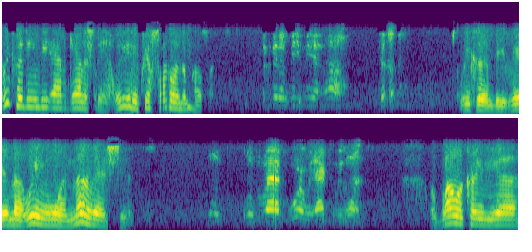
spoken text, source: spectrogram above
we couldn't even be Afghanistan. We didn't even quit fucking the motherfuckers. We couldn't be Vietnam. we couldn't be Vietnam. We didn't won none of that shit. Who's the last war we actually won? Obama crazy ass.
